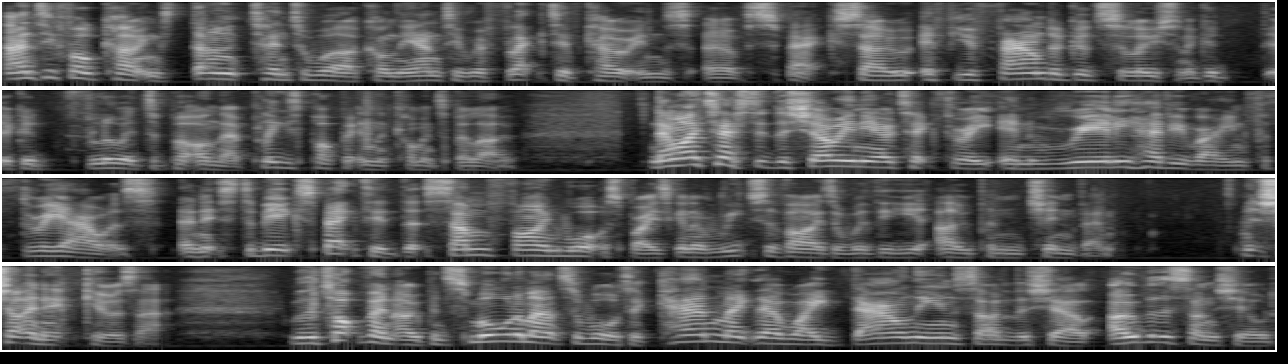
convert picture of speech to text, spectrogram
Anti-fog coatings don't tend to work on the anti-reflective coatings of specs, so if you've found a good solution, a good, a good fluid to put on there, please pop it in the comments below. Now I tested the Shoei Neotec 3 in really heavy rain for three hours and it's to be expected that some fine water spray is going to reach the visor with the open chin vent. But it cures that. With the top vent open, small amounts of water can make their way down the inside of the shell, over the sunshield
